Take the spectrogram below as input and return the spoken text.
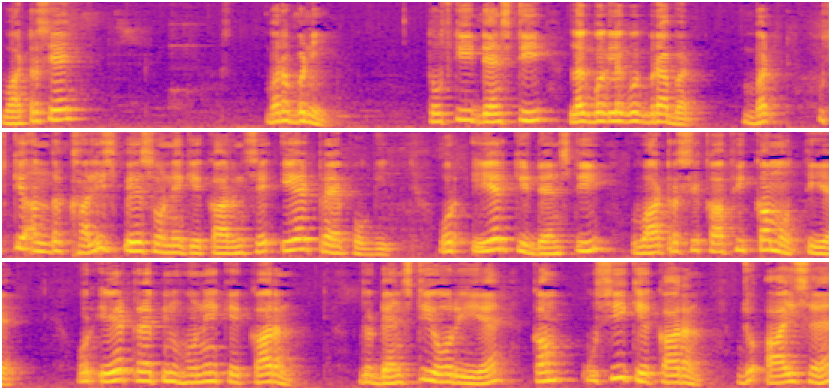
water से बर्फ़ बनी तो उसकी डेंसिटी लगभग लगभग बराबर बट उसके अंदर खाली स्पेस होने के कारण से एयर ट्रैप होगी और एयर की डेंसिटी वाटर से काफ़ी कम होती है और एयर ट्रैपिंग होने के कारण, जो डेंसिटी हो रही है, कम उसी के कारण जो आइस है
